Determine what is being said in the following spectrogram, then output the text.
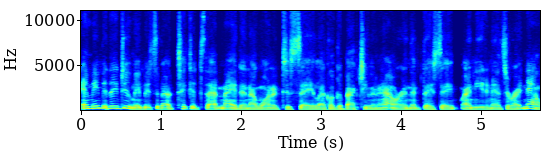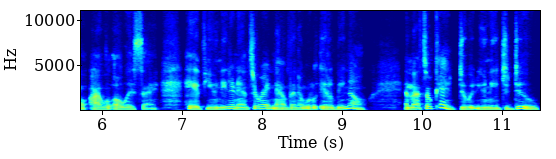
and maybe they do, maybe it's about tickets that night, and I wanted to say, like, I'll get back to you in an hour. And then they say, I need an answer right now, I will always say, hey, if you need an answer right now, then it will, it'll be no. And that's okay. Do what you need to do.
